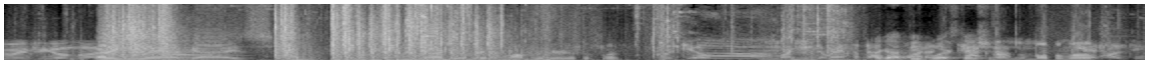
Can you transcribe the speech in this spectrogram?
UAV online. How do you at, guys? God, everybody in the mom over here. What the fuck? Good kill. Marking the rest of that I got people at station. I'm gonna mop 'em Get up. hunting.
